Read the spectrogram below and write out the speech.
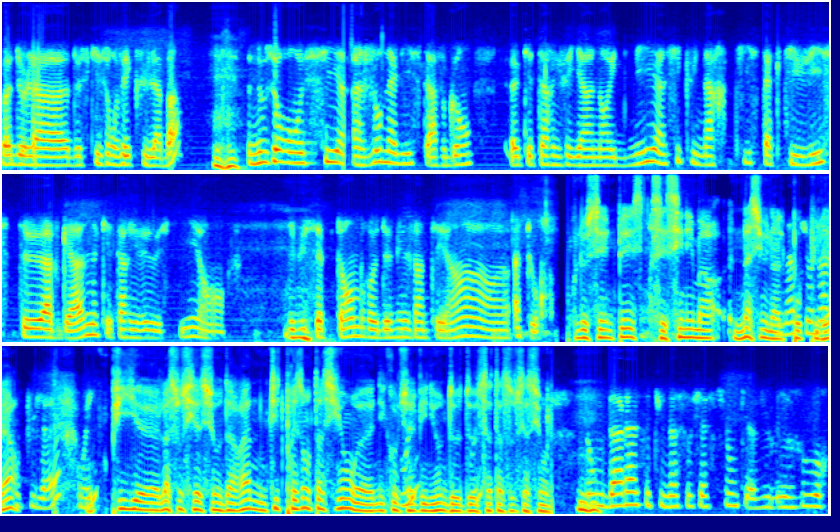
Bah, de, la, de ce qu'ils ont vécu là-bas. Mhm. Nous aurons aussi un journaliste afghan euh, qui est arrivé il y a un an et demi, ainsi qu'une artiste activiste euh, afghane qui est arrivée aussi en début mhm. septembre 2021 euh, à Tours. Le CNP, c'est Cinéma National, Populaire. oui. Puis l'association d'Aran, une petite présentation, Nicole Chavignon, de, de cette association. Donc DARA, c'est une association qui a vu le jour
